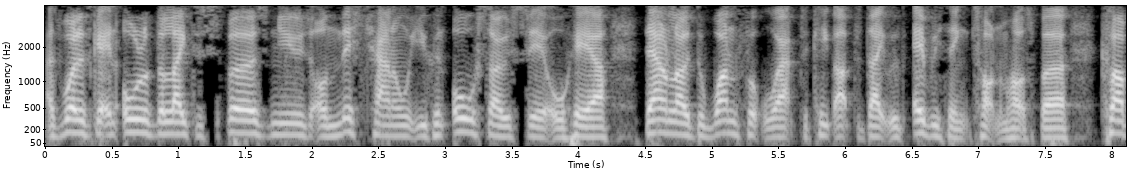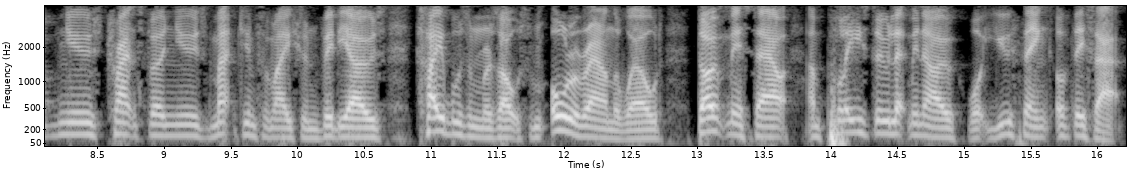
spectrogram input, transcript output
as well as getting all of the latest Spurs news on this channel. You can also see it all here. Download the One Football app to keep up to date with everything Tottenham Hotspur, club news, transfer news, match information, videos, tables and results from all around the world. Don't miss out and please do let me know what you think of this app.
